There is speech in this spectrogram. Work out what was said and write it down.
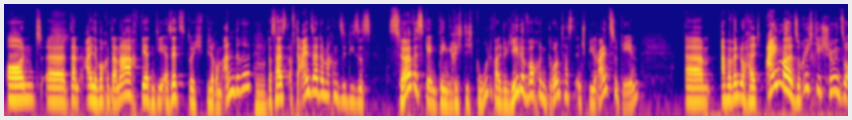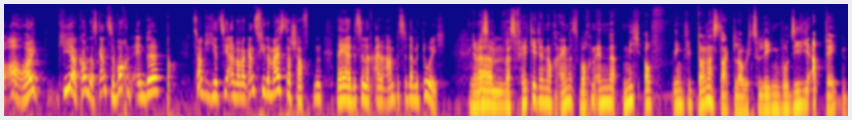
und äh, dann eine Woche danach werden die ersetzt durch wiederum andere. Das heißt, auf der einen Seite machen sie dieses Service-Game-Ding richtig gut, weil du jede Woche einen Grund hast, ins Spiel reinzugehen. Ähm, aber wenn du halt einmal so richtig schön so, oh, heute, hier, komm, das ganze Wochenende zocke ich jetzt hier einfach mal ganz viele Meisterschaften, naja, bist du nach einem Abend bist du damit durch. Ja, was, Ähm, was fällt dir denn noch ein, das Wochenende nicht auf irgendwie Donnerstag, glaube ich, zu legen, wo sie die updaten?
